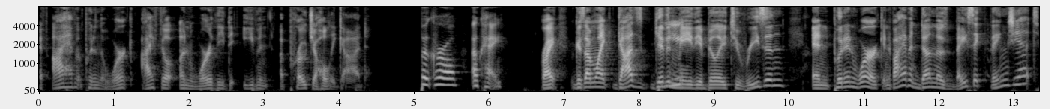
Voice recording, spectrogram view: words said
if I haven't put in the work, I feel unworthy to even approach a holy God. But girl, okay. Right? Because I'm like, God's given You- me the ability to reason and put in work. And if I haven't done those basic things yet,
